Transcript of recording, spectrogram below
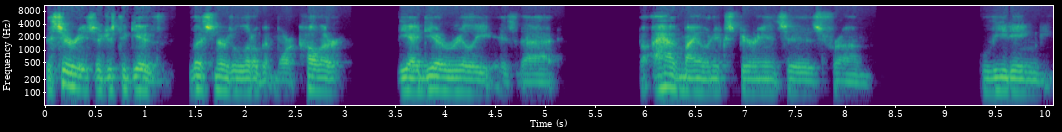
the series. So just to give listeners a little bit more color, the idea really is that I have my own experiences from leading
